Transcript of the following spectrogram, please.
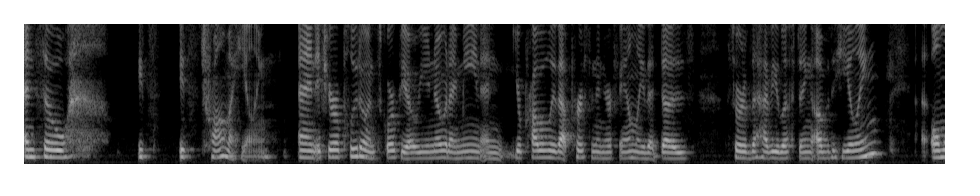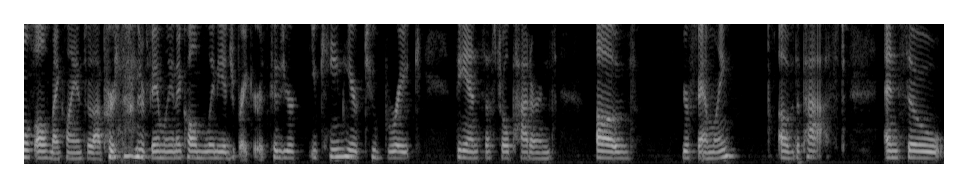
And so it's it's trauma healing. And if you're a Pluto and Scorpio, you know what I mean and you're probably that person in your family that does sort of the heavy lifting of the healing. Almost all of my clients are that person in their family and i call them lineage breakers because you're you came here to break the ancestral patterns of your family of the past. And so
